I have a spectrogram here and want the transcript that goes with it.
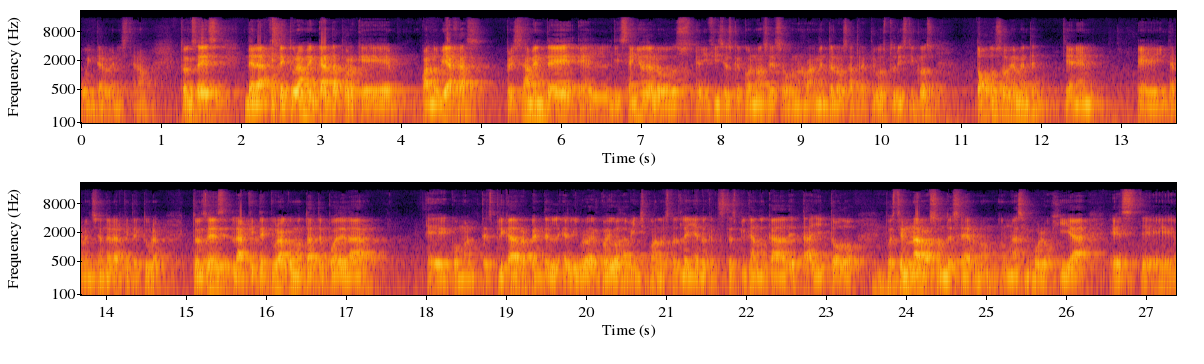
o interveniste, ¿no? Entonces, de la arquitectura me encanta porque cuando viajas, precisamente el diseño de los edificios que conoces o normalmente los atractivos turísticos, todos obviamente tienen eh, intervención de la arquitectura. Entonces, la arquitectura como tal te puede dar eh, como te explica de repente el, el, libro del Código da Vinci, cuando estás leyendo que te está explicando cada detalle y todo, pues tiene una razón de ser, ¿no? Una simbología, este,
